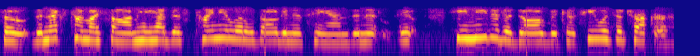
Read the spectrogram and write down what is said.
So the next time I saw him, he had this tiny little dog in his hands, and it, it he needed a dog because he was a trucker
